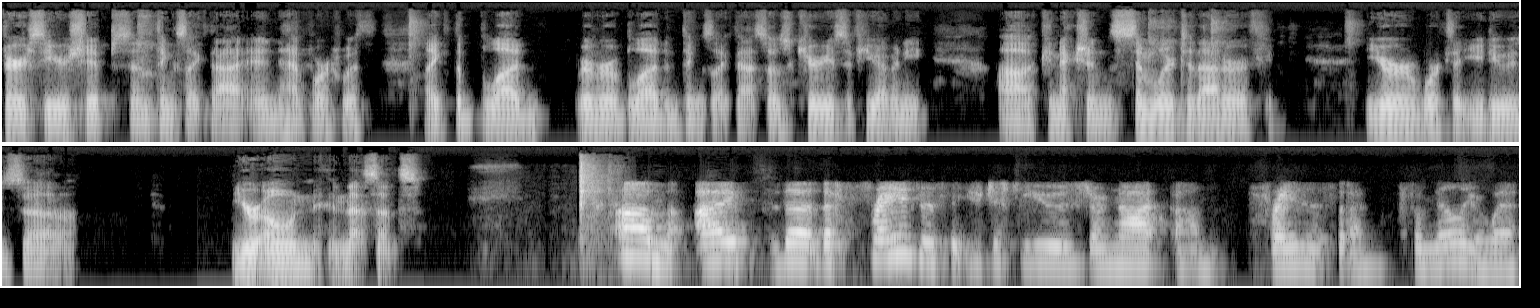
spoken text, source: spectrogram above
fairy seerships and things like that, and have worked with like the blood, river of blood, and things like that. So I was curious if you have any uh, connections similar to that, or if your work that you do is uh, your own in that sense. Um, I the the phrases that you just used are not um, phrases that I'm familiar with,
